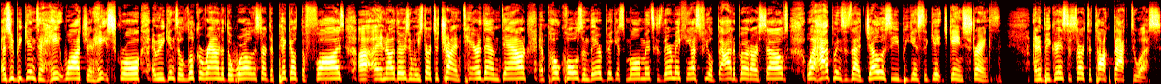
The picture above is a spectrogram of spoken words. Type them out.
as we begin to hate watch and hate scroll, and we begin to look around at the world and start to pick out the flaws uh, in others, and we start to try and tear them down and poke holes in their biggest moments because they're making us feel bad about ourselves, what happens is that jealousy begins to get, gain strength and it begins to start to talk back to us.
